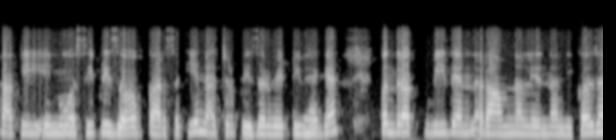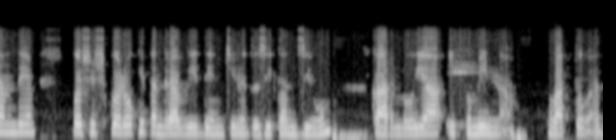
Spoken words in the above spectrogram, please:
ਤਾਂ ਕਿ ਇਹਨੂੰ ਅਸੀਂ ਪ੍ਰੀਜ਼ਰਵ ਕਰ ਸਕੀਏ ਨੈਚੁਰਲ ਪ੍ਰੀਜ਼ਰਵੇਟਿਵ ਹੈਗਾ 15-20 ਦਿਨ ਆਰਾਮ ਨਾਲ ਇਹਨਾਂ ਨਿਕਲ ਜਾਂਦੇ ਆ। ਕੋਸ਼ਿਸ਼ ਕਰੋ ਕਿ 15-20 ਦਿਨ ਚ ਤੁਸੀਂ ਕੰਜ਼ਿਊਮ ਕਰ ਲਓ ਜਾਂ 1 ਮਹੀਨਾ ਵੱਧ ਤੋਂ ਵੱਧ।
